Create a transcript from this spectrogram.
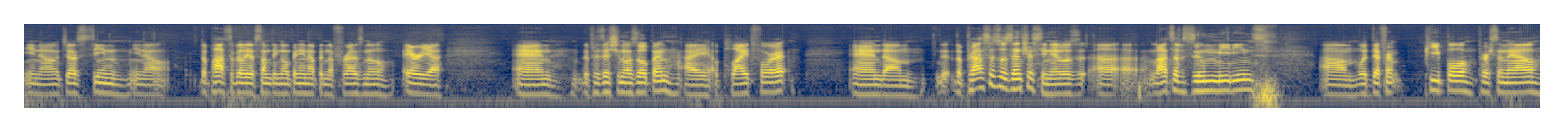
you know, just seeing, you know, the possibility of something opening up in the Fresno area. And the position was open. I applied for it. And um, the, process was interesting. It was uh, uh, lots of Zoom meetings um, with different people, personnel.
